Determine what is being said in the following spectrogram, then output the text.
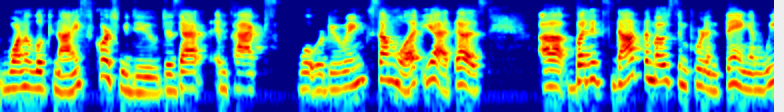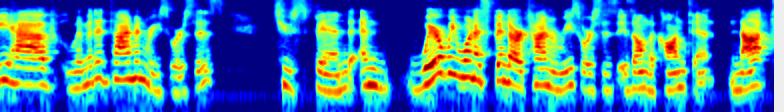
want to look nice? Of course we do. Does that impact what we're doing? Somewhat. Yeah, it does. Uh, but it's not the most important thing. And we have limited time and resources to spend. And where we want to spend our time and resources is on the content, not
